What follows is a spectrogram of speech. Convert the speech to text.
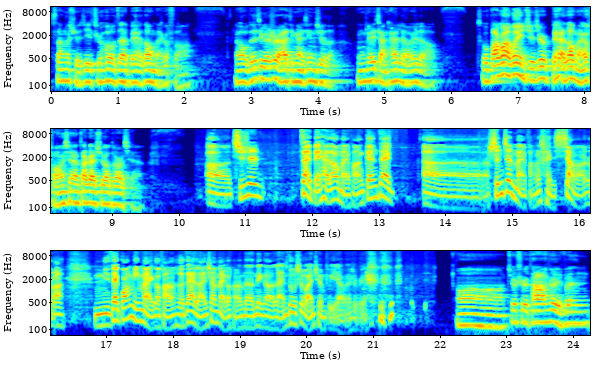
三个学季之后在北海道买个房。然后我对这个事儿还挺感兴趣的，我们可以展开聊一聊。我八卦问一句，就是北海道买个房现在大概需要多少钱？呃，其实。在北海道买房跟在呃深圳买房很像啊，是吧？你在光明买个房和在蓝山买个房的那个难度是完全不一样的，是不是？哦，就是它会分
